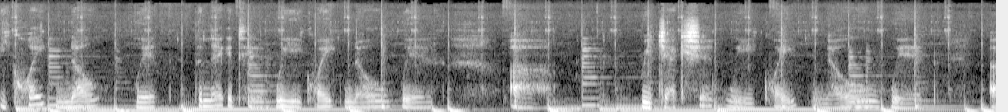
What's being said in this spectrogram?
equate no with the negative. We equate no with uh, rejection. We equate no with uh,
